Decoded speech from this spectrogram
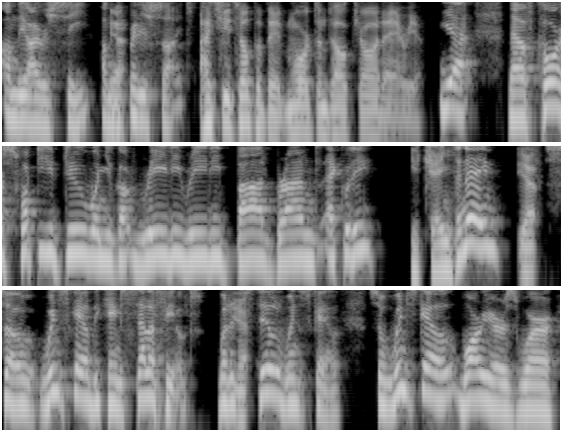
on the Irish Sea on Yeah. the British side. Actually, it's up a bit more than Dundalk area. Yeah. Now, of course, what do you do when you've got really, really bad brand equity? You change the name. Yeah. So Windscale became Sellafield, but it's Yeah. still Windscale. So Windscale Warriors were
